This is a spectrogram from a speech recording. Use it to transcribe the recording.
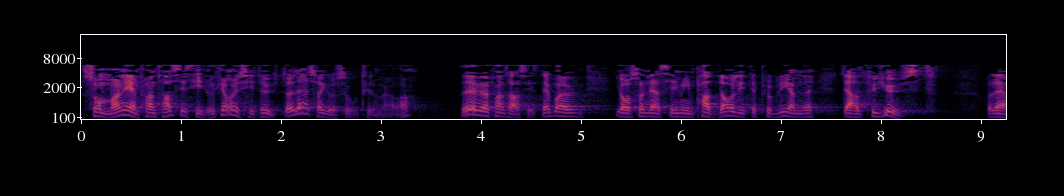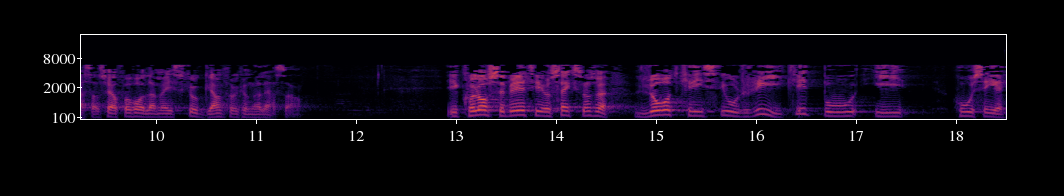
Sommaren är en fantastisk tid. Då kan man ju sitta ute och läsa Guds ord till och med va? Det är väl fantastiskt. Det är bara jag som läser i min padda har lite problem det är allt för ljust att läsa så jag får hålla mig i skuggan för att kunna läsa. I Kolosserbrevet 3 och 16 så här låt Kristi ord rikligt bo i hos er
